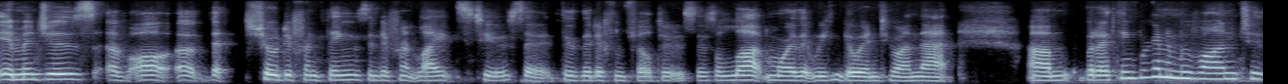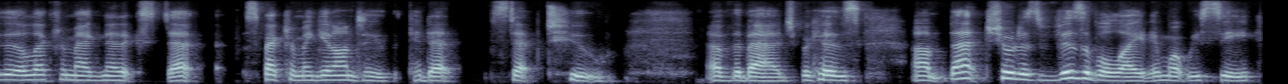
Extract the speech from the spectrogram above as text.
images of all uh, that show different things in different lights too. So through the different filters, there's a lot more that we can go into on that. Um, but I think we're going to move on to the electromagnetic spectrum and get on to cadet step two of the badge because um, that showed us visible light in what we see.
